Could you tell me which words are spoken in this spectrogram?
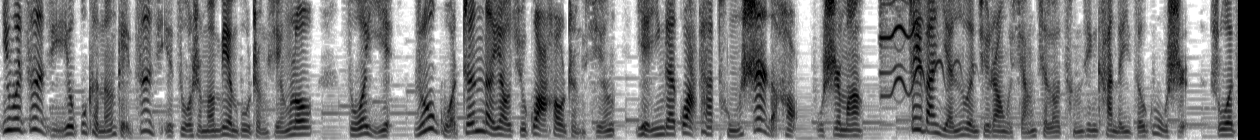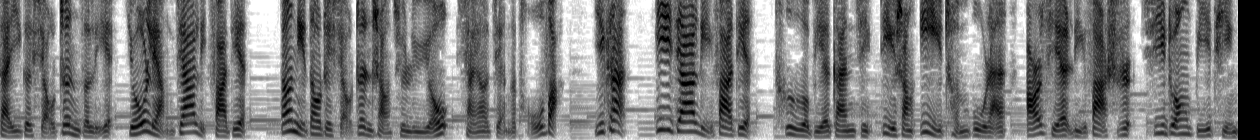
因为自己又不可能给自己做什么面部整形喽。所以，如果真的要去挂号整形，也应该挂他同事的号，不是吗？这番言论就让我想起了曾经看的一则故事。说，在一个小镇子里有两家理发店。当你到这小镇上去旅游，想要剪个头发，一看一家理发店特别干净，地上一尘不染，而且理发师西装笔挺，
